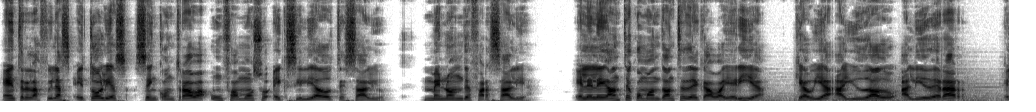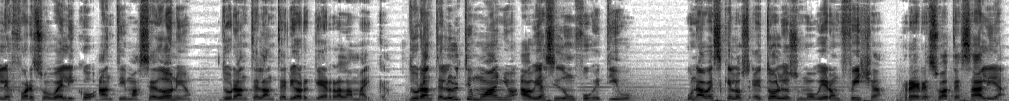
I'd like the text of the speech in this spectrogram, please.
Entre las filas etolias se encontraba un famoso exiliado tesalio, Menón de Farsalia, el elegante comandante de caballería que había ayudado a liderar el esfuerzo bélico antimacedonio durante la anterior guerra lamaica. Durante el último año había sido un fugitivo. Una vez que los etolios movieron ficha, regresó a Tesalia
